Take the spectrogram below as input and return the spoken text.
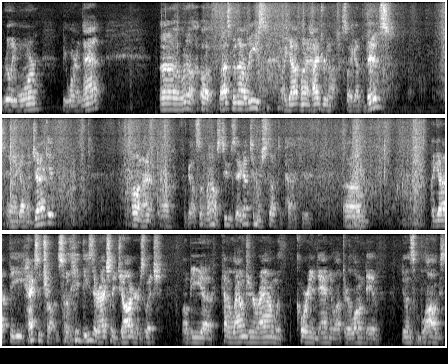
really warm. Be wearing that. Uh, what else? Oh, last but not least, I got my Hydronaut. So I got the bibs, and I got my jacket. Oh, and I, forgot something else too. See, I got too much stuff to pack here. Um, I got the Hexatron. So these are actually joggers, which I'll be uh, kind of lounging around with Corey and Daniel after a long day of doing some vlogs.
